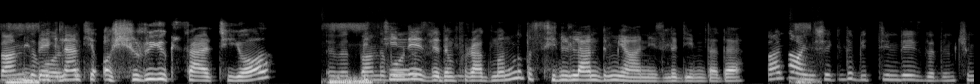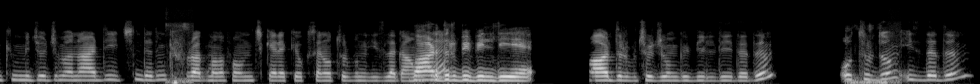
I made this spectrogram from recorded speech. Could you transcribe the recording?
ben de bu arada Beklentiyi aşırı yükseltiyor. evet ben de bu Bittiğinde arada izledim filmi- fragmanını da sinirlendim yani izlediğimde de. Ben de aynı şekilde bittiğinde izledim. Çünkü Müco'cum önerdiği için dedim ki fragmana falan hiç gerek yok. Sen otur bunu izle Gamze. Vardır bir bildiği. Vardır bu çocuğun bir bildiği dedim. Oturdum, izledim.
